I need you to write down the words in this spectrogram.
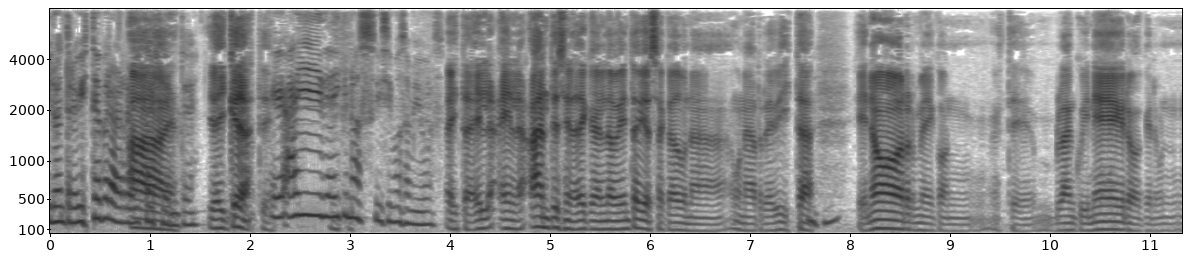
y lo entrevisté para la revista Ah, Gente. y ahí quedaste. Eh, ahí, de ahí que nos hicimos amigos. Ahí está. Él, en la- antes, en la década del 90, había sacado una, una revista enorme con este blanco y negro, que era un-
